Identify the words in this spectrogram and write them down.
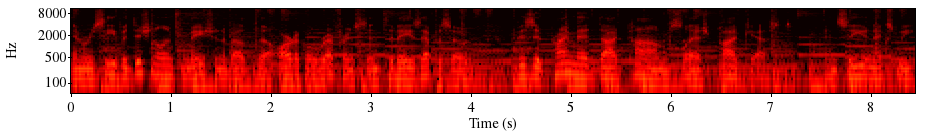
and receive additional information about the article referenced in today's episode, visit pri-med.com slash podcast and see you next week.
